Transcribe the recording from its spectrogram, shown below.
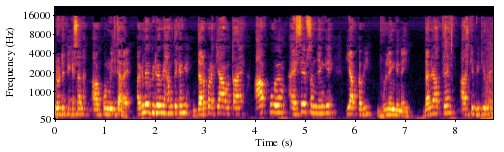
नोटिफिकेशन आपको मिलता रहे। अगले वीडियो में हम देखेंगे दर्पण क्या होता है। आपको हम ऐसे समझेंगे कि आप कभी भूलेंगे नहीं। धन्यवाद फ्रेंड आज के वीडियो में।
